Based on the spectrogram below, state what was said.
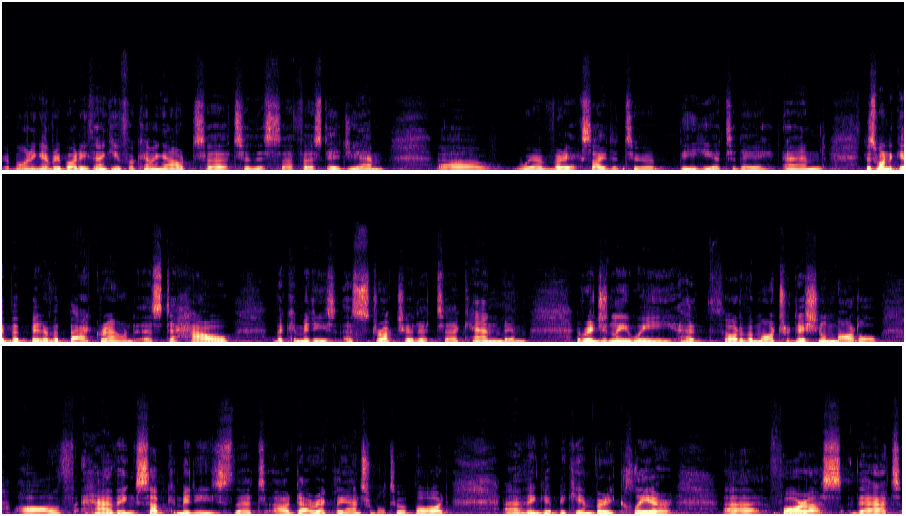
Good morning, everybody. Thank you for coming out uh, to this uh, first AGM. Uh, we're very excited to be here today and just want to give a bit of a background as to how the committees are structured at uh, CanBIM. Originally, we had thought of a more traditional model of having subcommittees that are directly answerable to a board. And I think it became very clear uh, for us that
